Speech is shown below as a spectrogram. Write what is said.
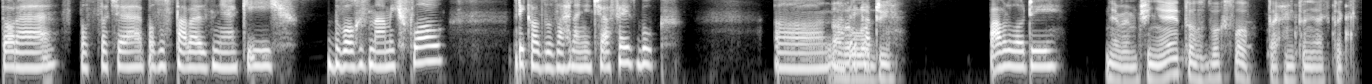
ktoré v podstate pozostávajú z nejakých dvoch známych slov. Príklad zo zahraničia Facebook. Powerlogy. Powerlogy. Neviem, či nie je to z dvoch slov, tak mi to nejak tak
